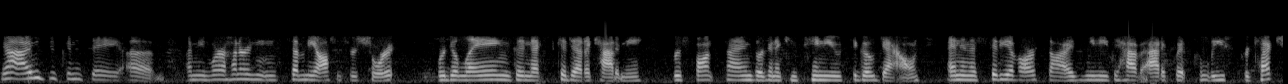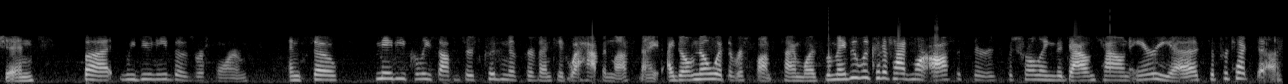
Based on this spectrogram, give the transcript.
Yeah, I was just going to say, um, I mean, we're 170 officers short. We're delaying the next cadet academy. Response times are going to continue to go down. And in a city of our size, we need to have adequate police protection, but we do need those reforms. And so maybe police officers couldn't have prevented what happened last night. I don't know what the response time was, but maybe we could have had more officers patrolling the downtown area to protect us.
